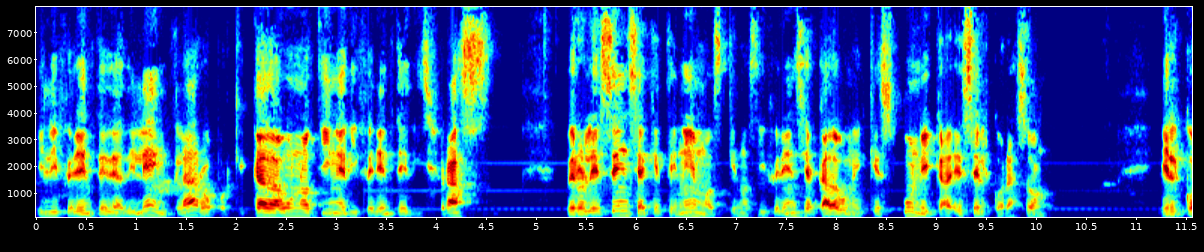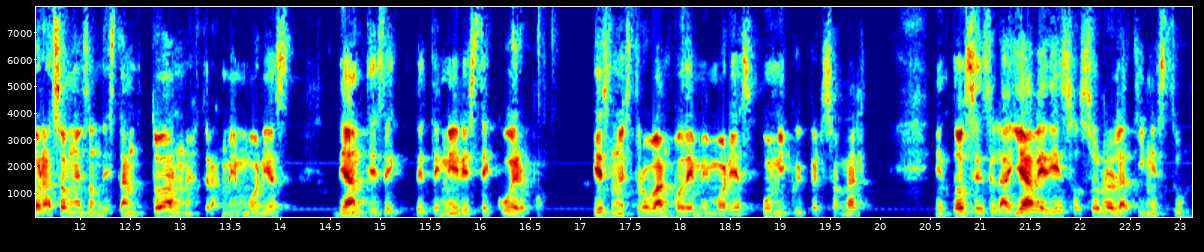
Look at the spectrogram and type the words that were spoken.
y diferente de Adilén, claro, porque cada uno tiene diferente disfraz. Pero la esencia que tenemos, que nos diferencia cada uno y que es única, es el corazón. El corazón es donde están todas nuestras memorias de antes de tener este cuerpo. Es nuestro banco de memorias único y personal. Entonces, la llave de eso solo la tienes tú.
